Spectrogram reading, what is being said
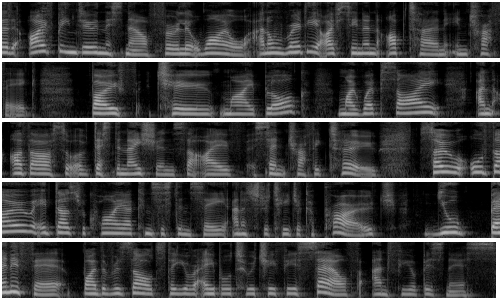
But I've been doing this now for a little while, and already I've seen an upturn in traffic, both to my blog, my website, and other sort of destinations that I've sent traffic to. So, although it does require consistency and a strategic approach, you'll benefit by the results that you're able to achieve for yourself and for your business.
